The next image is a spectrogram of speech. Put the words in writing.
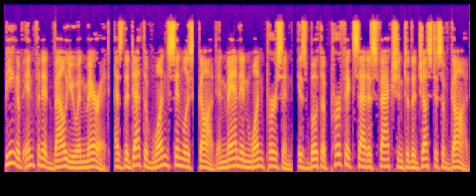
being of infinite value and merit, as the death of one sinless, God and man in one person, is both a perfect satisfaction to the justice of God,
